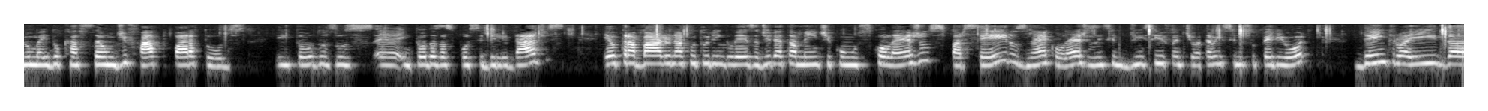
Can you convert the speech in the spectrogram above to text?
numa educação de fato para todos, em, todos os, é, em todas as possibilidades. Eu trabalho na cultura inglesa diretamente com os colégios parceiros, né, colégios de ensino, de ensino infantil até o ensino superior, dentro aí da,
